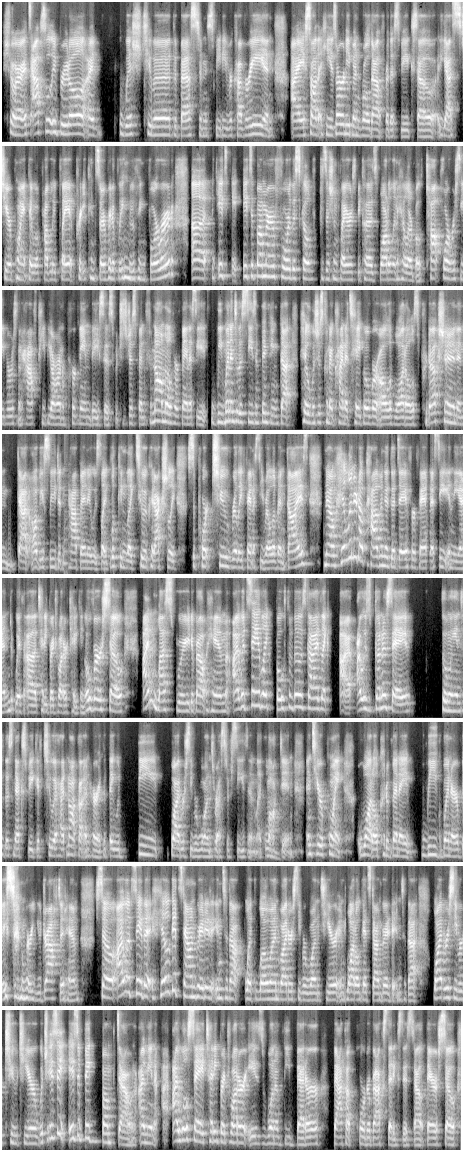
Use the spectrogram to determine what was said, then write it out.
Sure. It's absolutely brutal. I wish Tua the best and a speedy recovery. And I saw that he has already been rolled out for this week. So, yes, to your point, they will probably play it pretty conservatively moving forward. Uh, it's it's a bummer for the skilled position players because Waddle and Hill are both top four receivers and half PPR on a per game basis, which has just been phenomenal for fantasy. We went into the season thinking that Hill was just going to kind of take over all of Waddle's production, and that obviously didn't happen. It was like looking like Tua could actually support two really fantasy relevant guys. Now, Hill ended up having a good day for fantasy in the end with uh, Teddy Bridgewater taking over. So I'm less worried about him. I would say, like, both of those guys, like, I, I was going to say going into this next week, if Tua had not gotten hurt, that they would be wide receiver one's rest of season, like hmm. locked mm. in. And to your point, Waddle could have been a league winner based on where you drafted him. So I would say that Hill gets downgraded into that like low end wide receiver one tier, and Waddle gets downgraded into that wide receiver two tier, which is a is a big bump down. I mean, I, I will say Teddy Bridgewater is one of the better backup quarterbacks that exist out there. So,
